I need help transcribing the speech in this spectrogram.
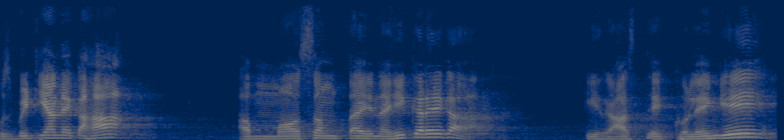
उस बिटिया ने कहा, अब मौसम तय नहीं करेगा कि रास्ते खुलेंगे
